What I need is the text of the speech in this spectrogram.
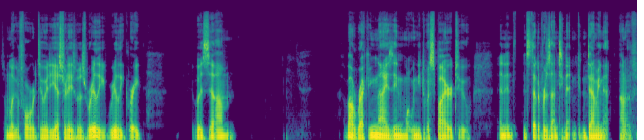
So I'm looking forward to it. Yesterday's was really, really great. It was um, about recognizing what we need to aspire to and in, instead of resenting it and condemning it out of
